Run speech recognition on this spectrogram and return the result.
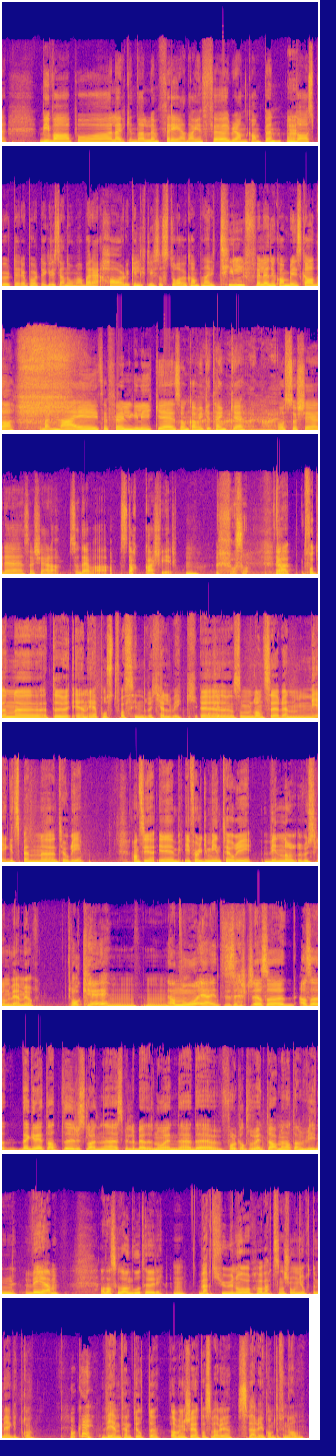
Vi var på Lerkendal den fredagen før brannkampen, og da spurte reporter Christian Oma bare Har du ikke litt lyst til å stå over kampen her i tilfelle du kan bli skada. Nei, selvfølgelig ikke. Sånn kan vi ikke tenke. Og så skjer det som skjer, da. Så det var stakkars fyr. Uff, altså. Jeg har fått en e-post e-post fra Sindre Kjellvik, eh, som lanserer en meget spennende teori. Han sier ifølge min teori vinner Russland VM i år. Ok. Ja, nå er jeg interessert. Altså, altså, det er greit at Russland eh, spiller bedre nå enn eh, det folk hadde forventa, men at de vinner VM Ja, Da skal du ha en god teori. Mm. Hvert 20. år har vertsnasjonen gjort det meget bra. Ok. VM 58, arrangert av Sverige. Sverige kom til finalen.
